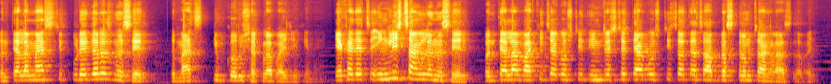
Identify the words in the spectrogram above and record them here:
पण त्याला मॅथ्सची पुढे गरज नसेल तर मॅथ्स स्किप करू शकला पाहिजे की नाही? एखाद्याचं इंग्लिश चांगलं नसेल पण त्याला बाकीच्या गोष्टीत इंटरेस्ट आहे त्या गोष्टीचा त्याचा अभ्यासक्रम चांगला असला पाहिजे.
